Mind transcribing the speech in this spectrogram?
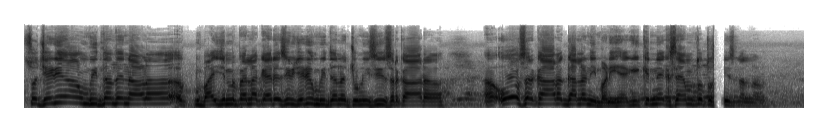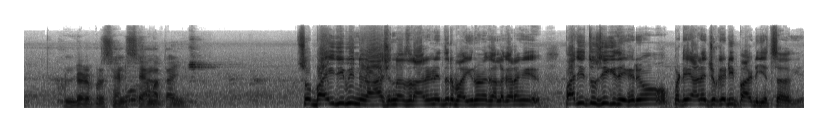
ਸੋ ਜਿਹੜੀਆਂ ਉਮੀਦਾਂ ਦੇ ਨਾਲ ਅ, ਬਾਈ ਜਿਵੇਂ ਪਹਿਲਾਂ ਕਹਿ ਰਹੇ ਸੀ ਵੀ ਜਿਹੜੀ ਉਮੀਦਾਂ ਨਾਲ ਚੁਣੀ ਸੀ ਸਰਕਾਰ ਅ, ਉਹ ਸਰਕਾਰ ਗੱਲ ਨਹੀਂ ਬਣੀ ਹੈਗੀ। ਕਿੰਨੇ ਕੁ ਸਹਿਮਤ ਹੋ ਤੁਸੀਂ ਇਸ ਗੱਲ ਨਾਲ? 100% ਸਹਿਮਤ ਆ ਜੀ। ਸੋ ਬਾਈ ਜੀ ਵੀ ਨਿਰਾਸ਼ ਨਜ਼ਰ ਆ ਰਹੇ ਨੇ ਇੱਧਰ ਬਾਈ ਉਹਨਾਂ ਨਾਲ ਗੱਲ ਕਰਾਂਗੇ। ਭਾਜੀ ਤੁਸੀਂ ਕੀ ਦੇਖ ਰਹੇ ਹੋ? ਪਟਿਆਲੇ ਚੋਂ ਕਿਹੜੀ ਪਾਰਟੀ ਜਿੱਤ ਸਕਦੀ ਹੈ?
